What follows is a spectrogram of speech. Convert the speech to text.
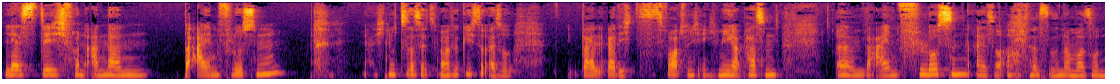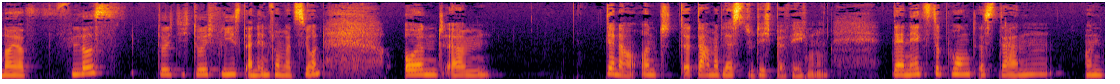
lässt dich von anderen beeinflussen. ja, ich nutze das jetzt mal wirklich so. Also weil, weil ich dieses Wort finde ich eigentlich mega passend, ähm, beeinflussen, also auch das ist nochmal so ein neuer Fluss durch dich durchfließt an Informationen. Und ähm, genau, und damit lässt du dich bewegen. Der nächste Punkt ist dann, und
